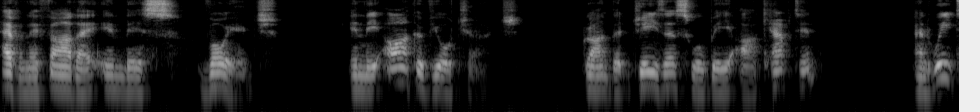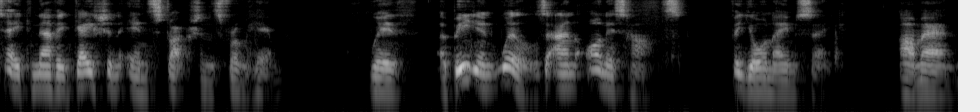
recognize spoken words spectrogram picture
Heavenly Father, in this voyage, in the ark of your church, grant that Jesus will be our captain and we take navigation instructions from him with obedient wills and honest hearts for your name's sake. Amen.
